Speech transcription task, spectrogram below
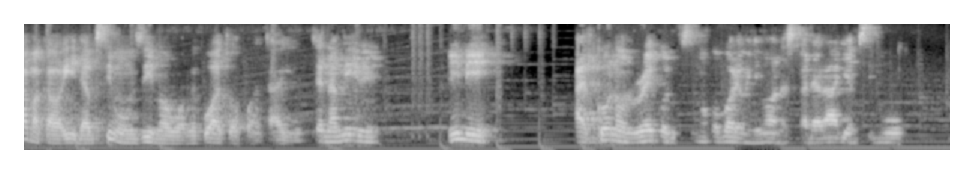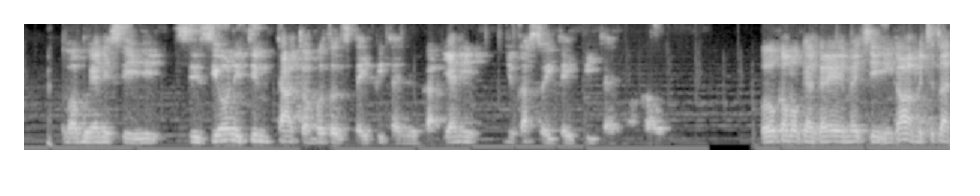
kama kawaida msimu mzima huu wamekuwa watu wa tena mimi mimi I've gone on record kusema kwamba wale wenye wanashuka daraja msimu huu. Sababu yani si sizioni timu tatu ambazo zitaipita yani Newcastle itaipita mwaka huu. Kwa hiyo kama ukiangalia mechi ingawa amecheza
